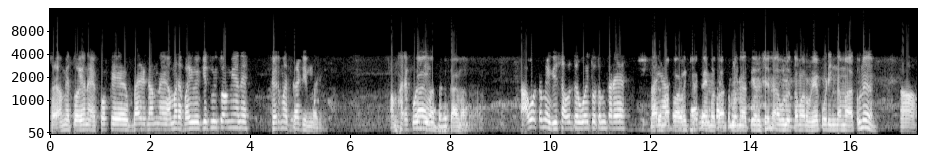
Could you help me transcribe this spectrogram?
થાય. અમે તો એને કોકે બહાર ગામના અમારા ભાઈઓએ કીધું તો અમે એને ઘરમાં જ કાઢીને મારી અમારે કોઈ કાંઈ વાંધો નહીં કાંઈ વાંધો નહીં. આવો તમે વિસાવદર હોય તો તમે તારે મારે બાપા હવે ક્યાં ટાઈમ હતો? આ તો મને અત્યારે છે ને આ ઓલું તમારું રેકોર્ડિંગ આમાં હતું ને? હા.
